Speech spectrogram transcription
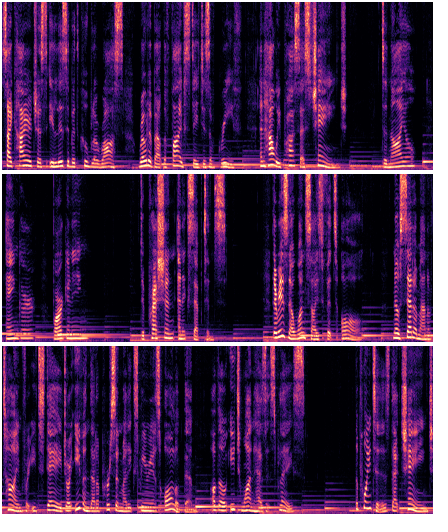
Psychiatrist Elisabeth Kubler Ross wrote about the five stages of grief and how we process change denial, anger, bargaining, depression, and acceptance. There is no one size fits all, no set amount of time for each stage, or even that a person might experience all of them, although each one has its place. The point is that change,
